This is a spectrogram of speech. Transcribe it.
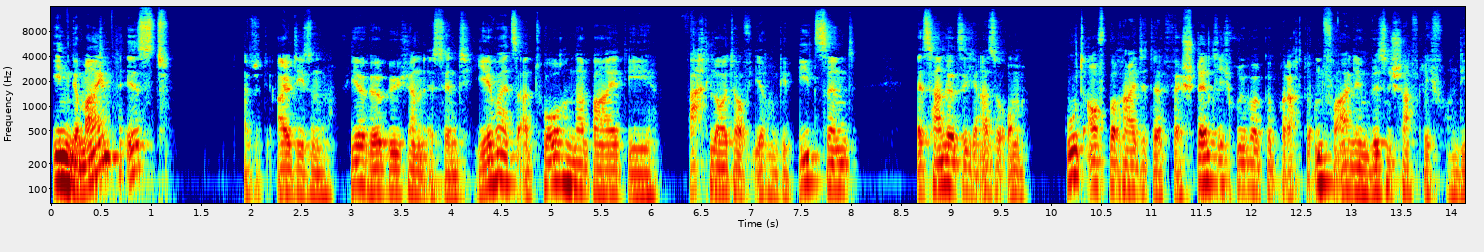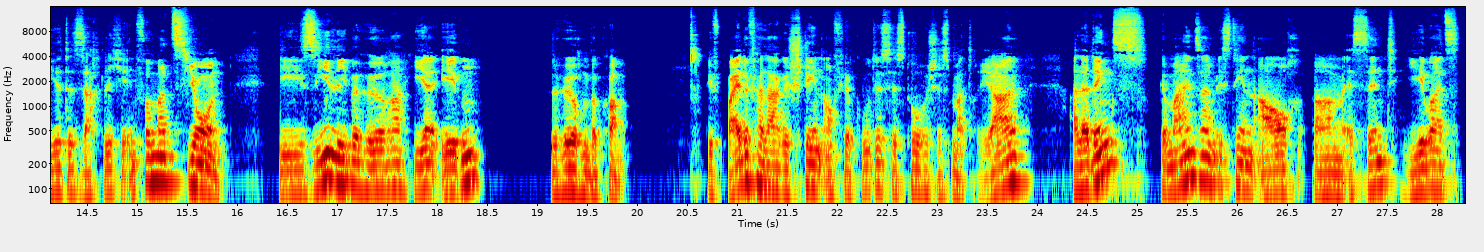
Ihnen gemein ist, also all diesen vier Hörbüchern, es sind jeweils Autoren dabei, die Fachleute auf ihrem Gebiet sind. Es handelt sich also um gut aufbereitete, verständlich rübergebrachte und vor allem wissenschaftlich fundierte sachliche Information, die Sie, liebe Hörer, hier eben zu hören bekommen. Die beide Verlage stehen auch für gutes historisches Material. Allerdings gemeinsam ist ihnen auch, ähm, es sind jeweils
